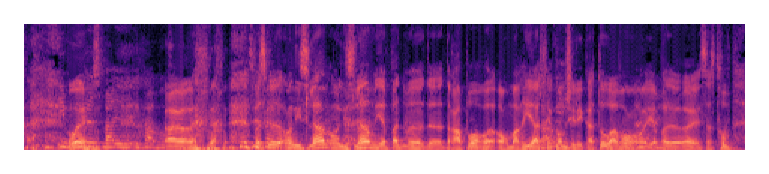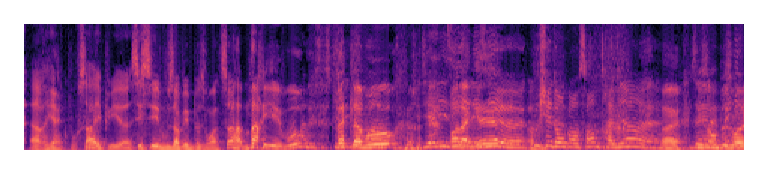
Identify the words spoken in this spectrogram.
Ils vont Ouais. mieux se marier. Enfin, bon. C'est Parce pas que grave. en islam, en islam, il n'y a pas de, de- de rapport euh, hors mariage. Bah c'est oui. comme chez les cathos avant. Ah il y a oui. pas, ouais, ça se trouve euh, rien que pour ça. Et puis, euh, si, si vous avez besoin de ça, mariez-vous, Ah, faites l'amour. J'ai dit allez-y, euh, couchez donc ensemble, très bien. euh, Ouais, la ont besoin,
